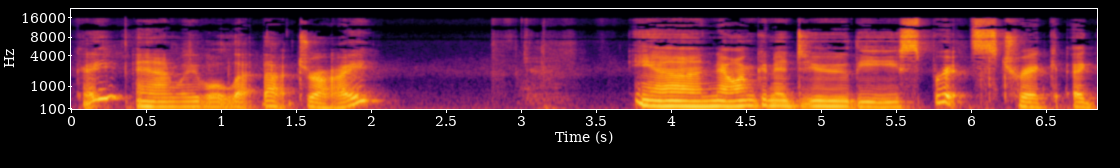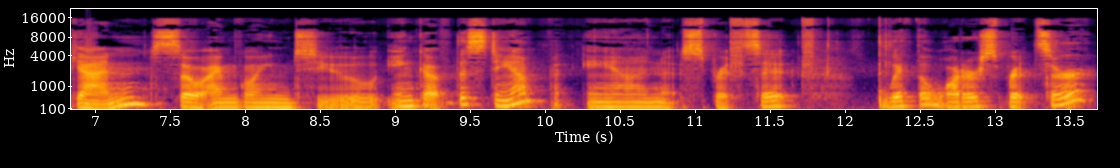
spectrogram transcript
Okay, and we will let that dry. And now I'm going to do the spritz trick again. So I'm going to ink up the stamp and spritz it with the water spritzer.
